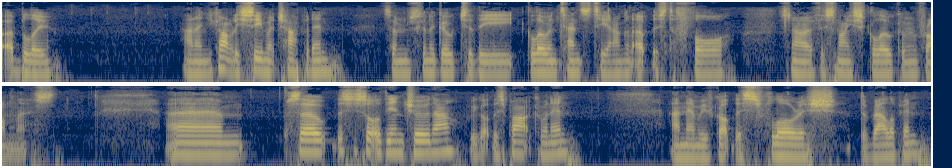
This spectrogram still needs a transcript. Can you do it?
a, blue and then you can't really see much happening so I'm just going to go to the glow intensity and I'm going to up this to 4 so now I have this nice glow coming from this. Um, so this is sort of the intro now. We've got this part coming in, and then we've got this flourish developing,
